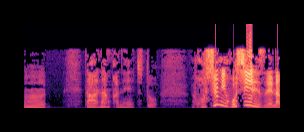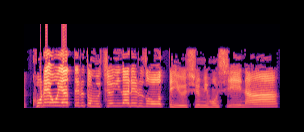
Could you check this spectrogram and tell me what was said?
うん。だからなんかね、ちょっと、趣味欲しいですね。なんかこれをやってると夢中になれるぞっていう趣味欲しいな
